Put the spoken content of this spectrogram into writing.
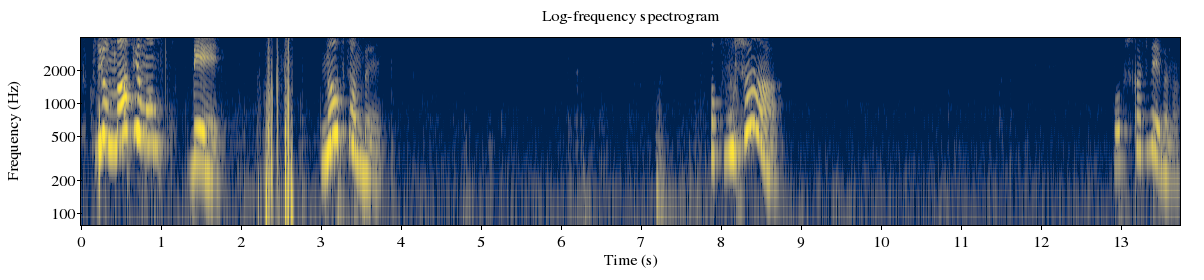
Tıklıyorum ne yapıyorum ben? Ne yapacağım ben? Bak vursana. Hopus kartı ver bana.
